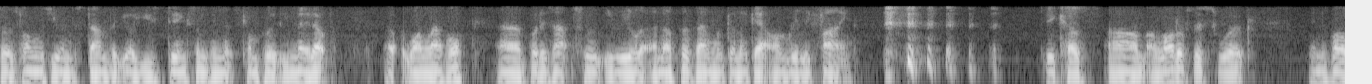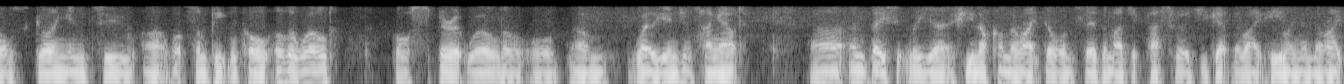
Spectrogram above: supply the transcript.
So as long as you understand that you're doing something that's completely made up, at one level, uh, but is absolutely real at another, then we're going to get on really fine. because um, a lot of this work involves going into uh, what some people call other world or spirit world or, or um, where the angels hang out. Uh, and basically, uh, if you knock on the right door and say the magic password, you get the right healing and the right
